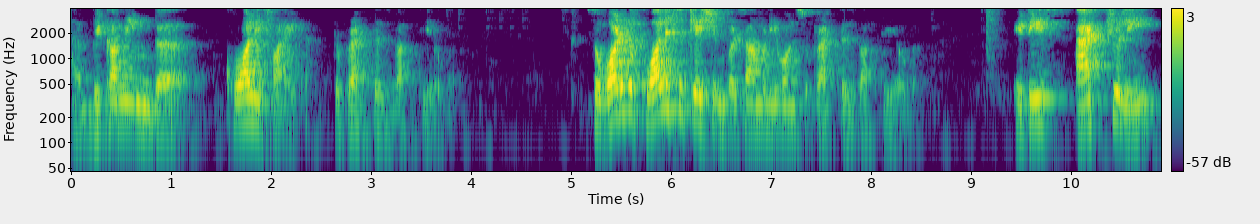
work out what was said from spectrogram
uh, becoming uh, qualified to practice bhakti yoga. So, what is the qualification for somebody who wants to practice bhakti yoga? It is actually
